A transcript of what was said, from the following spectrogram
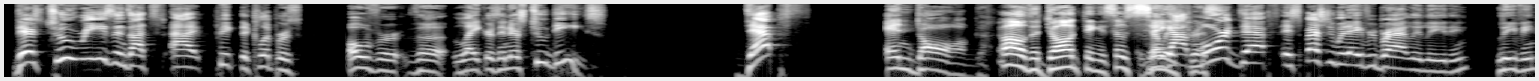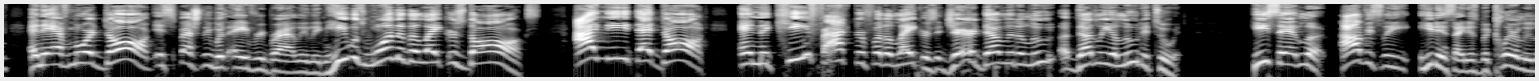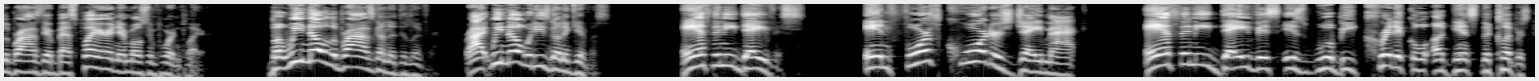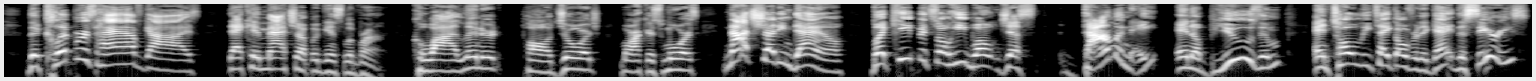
There's two reasons I I picked the Clippers over the Lakers, and there's two D's: depth and dog. oh, the dog thing is so silly. They got Chris. more depth, especially with Avery Bradley leading, leaving, and they have more dog, especially with Avery Bradley leaving. He was one of the Lakers' dogs. I need that dog. And the key factor for the Lakers, Jared Dudley, allude, uh, Dudley alluded to it. He said, look, obviously, he didn't say this, but clearly LeBron's their best player and their most important player. But we know LeBron's going to deliver, right? We know what he's going to give us. Anthony Davis. In fourth quarters, J Mac, Anthony Davis is will be critical against the Clippers. The Clippers have guys that can match up against LeBron. Kawhi Leonard, Paul George, Marcus Morris. Not shut him down, but keep it so he won't just dominate and abuse him and totally take over the game, the series.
